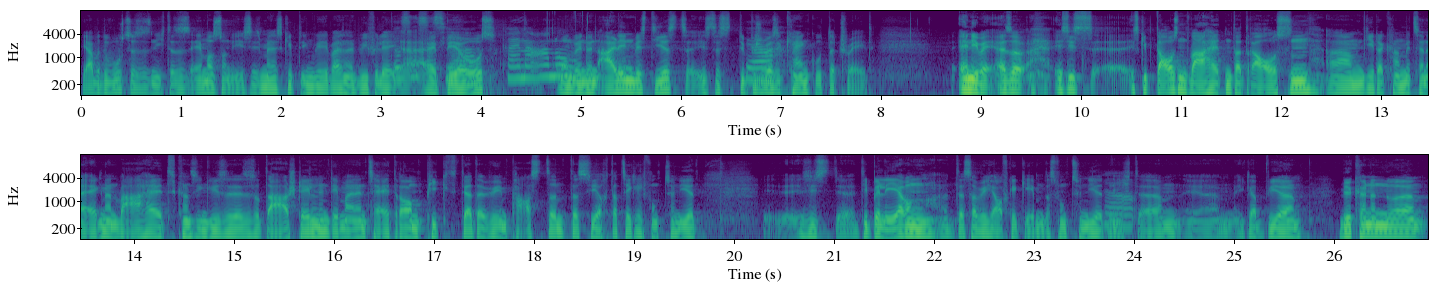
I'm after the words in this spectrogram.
Ja, aber du wusstest es nicht, dass es Amazon ist. Ich meine, es gibt irgendwie, ich weiß nicht, wie viele IPOs. Ja. Keine Ahnung. Und wenn du in alle investierst, ist das typischerweise ja. kein guter Trade. Anyway, also es, ist, es gibt tausend Wahrheiten da draußen. Ähm, jeder kann mit seiner eigenen Wahrheit, kann sich irgendwie so darstellen, indem er einen Zeitraum pickt, der dafür ihm passt und dass sie auch tatsächlich funktioniert es ist äh, die Belehrung, das habe ich aufgegeben, das funktioniert ja. nicht. Ähm, ähm, ich glaube, wir, wir können nur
